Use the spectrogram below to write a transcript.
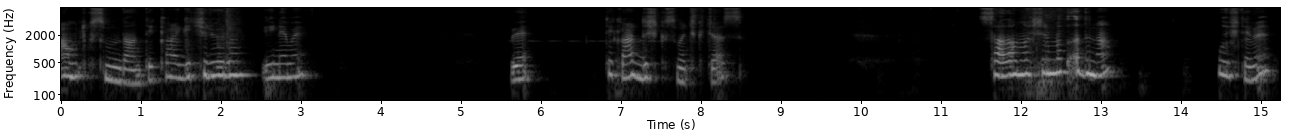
armut kısmından tekrar geçiriyorum iğnemi ve tekrar dış kısma çıkacağız. Sağlamlaştırmak adına bu işlemi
